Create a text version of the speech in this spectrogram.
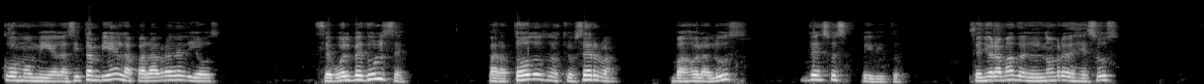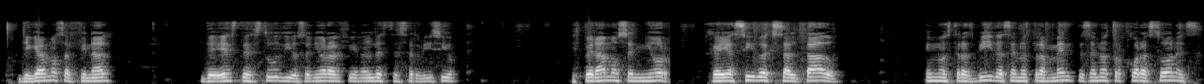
como miel. Así también la palabra de Dios se vuelve dulce para todos los que observan bajo la luz de su espíritu. Señor amado, en el nombre de Jesús, llegamos al final de este estudio, Señor, al final de este servicio. Esperamos, Señor, que haya sido exaltado en nuestras vidas, en nuestras mentes, en nuestros corazones,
